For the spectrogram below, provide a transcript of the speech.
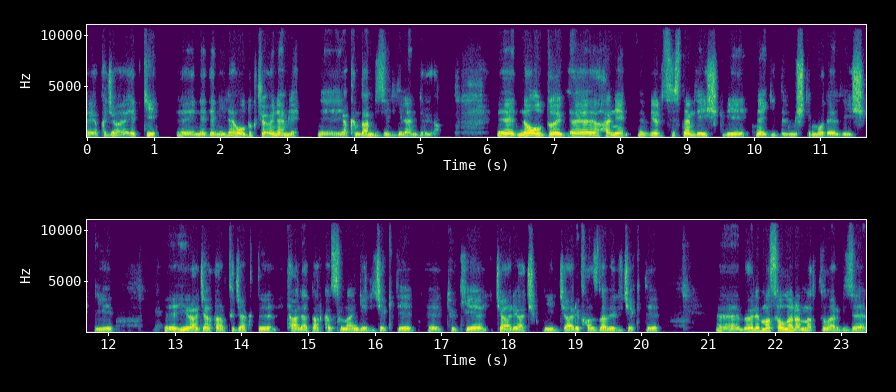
e, yapacağı etki e, nedeniyle oldukça önemli. E, yakından bizi ilgilendiriyor. E, ne oldu? E, hani bir sistem değişikliğine gidilmişti, model değişikliği. E, ihracat artacaktı, ithalat arkasından gelecekti. E, Türkiye cari açık değil, cari fazla verecekti. Ee, böyle masallar anlattılar bize.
